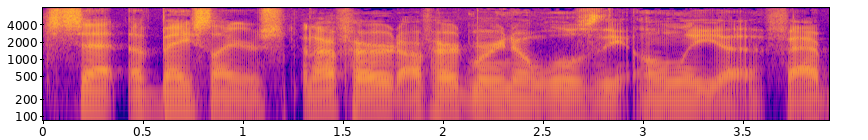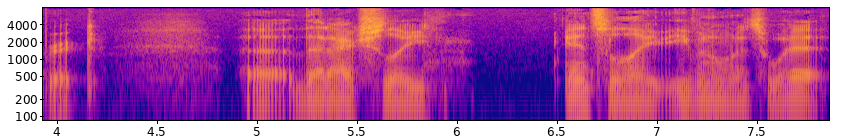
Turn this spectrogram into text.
set of base layers. And I've heard I've heard merino wool's the only uh, fabric uh, that actually insulate even when it's wet.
